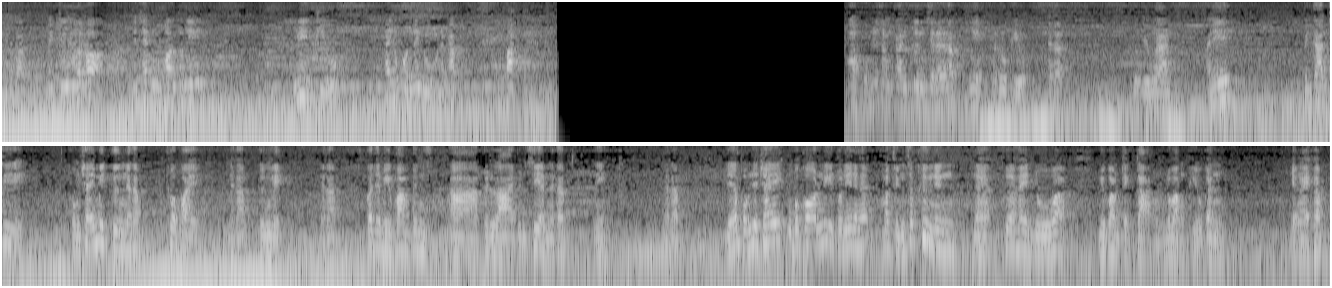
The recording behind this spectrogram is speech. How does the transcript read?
นะครับไปกึ่งแล้วก็จะใช้อุปกรณ์ตัวนี้รีดผิวให้ทุกคนได้ดูนะครับไปะอ๋อผมได้ทำการกึ่งเสร็จแล้วนะครับ นี่มาดูผิวนะครับ ดูผิวงาน อันนี้เป็นการที่ผมใช้มีดกึ่งนะครับ ทั่วไปนะครับกึ่งเหล็กนะครับ ก็จะมีความเป็นอ่าเป็นลายเป็นเสี้ยนนะครับ นี่นะครับ เดี๋ยวผมจะใช้อุปกรณ์รีดตัวนี้นะครับมาถึงสักครึ่งหนึ่งนะฮะเพื่อให้ดูว่ามีความแตกต่างระหว่างผิวกันยังไงครับ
